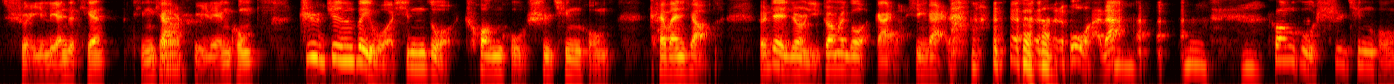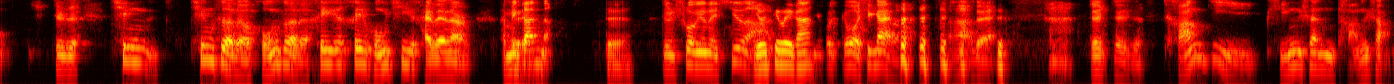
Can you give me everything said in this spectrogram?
水连着天，亭下水帘空。知君为我新作窗户湿青红，开玩笑。说这就是你专门给我盖的，新盖的，我的窗户湿青红，就是青青色的、红色的黑黑红漆还在那儿，还没干呢。对，就是说明那心啊，油漆未干，给我心盖了 啊。对，这这是常记平山堂上，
